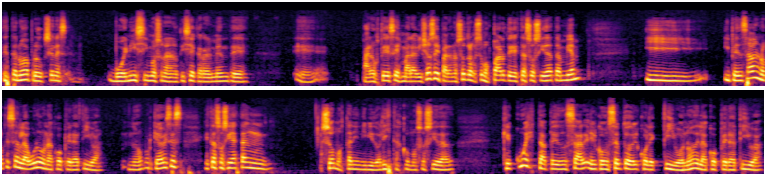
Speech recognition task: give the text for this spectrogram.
esta nueva producción es buenísimo, es una noticia que realmente eh, para ustedes es maravillosa y para nosotros que somos parte de esta sociedad también. Y, y pensaba en lo que es el laburo de una cooperativa, ¿no? Porque a veces esta sociedad es tan, somos tan individualistas como sociedad, que cuesta pensar el concepto del colectivo, ¿no? De la cooperativa.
